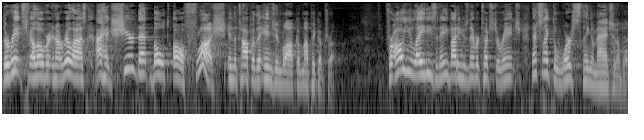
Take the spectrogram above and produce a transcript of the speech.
the wrench fell over and I realized I had sheared that bolt off flush in the top of the engine block of my pickup truck. For all you ladies and anybody who's never touched a wrench, that's like the worst thing imaginable.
